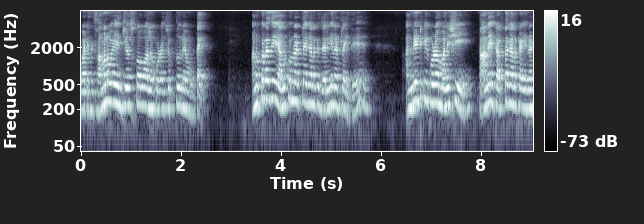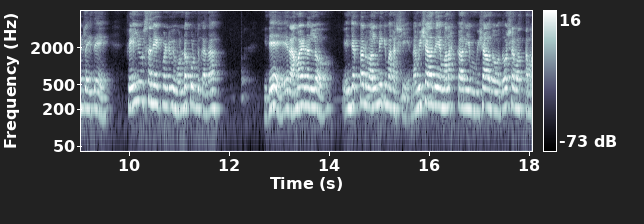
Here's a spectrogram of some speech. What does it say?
వాటిని సమన్వయం చేసుకోవాలో కూడా చెప్తూనే ఉంటాయి. అనుకున్నది అనుకున్నట్లే కనుక జరిగినట్లయితే అన్నిటికీ కూడా మనిషి తానే కర్త కనుక అయినట్లయితే ఫెయిల్యూర్స్ అనేటువంటివి ఉండకూడదు కదా. ఇదే రామాయణంలో ఏం చెప్తాడు వాల్మీకి మహర్షి? నమిషాదే మనఃకార్యం విషాదో దోషవత్తమ.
